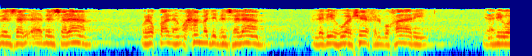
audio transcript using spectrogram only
بن سل- بن سلام. ويقال له محمد بن سلام الذي هو شيخ البخاري. يعني و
